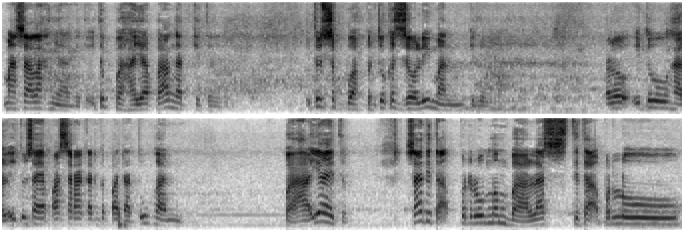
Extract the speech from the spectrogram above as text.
masalahnya gitu. Itu bahaya banget gitu loh. Itu sebuah bentuk kezoliman gitu loh. Kalau itu hal itu saya pasrahkan kepada Tuhan bahaya itu. Saya tidak perlu membalas tidak perlu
